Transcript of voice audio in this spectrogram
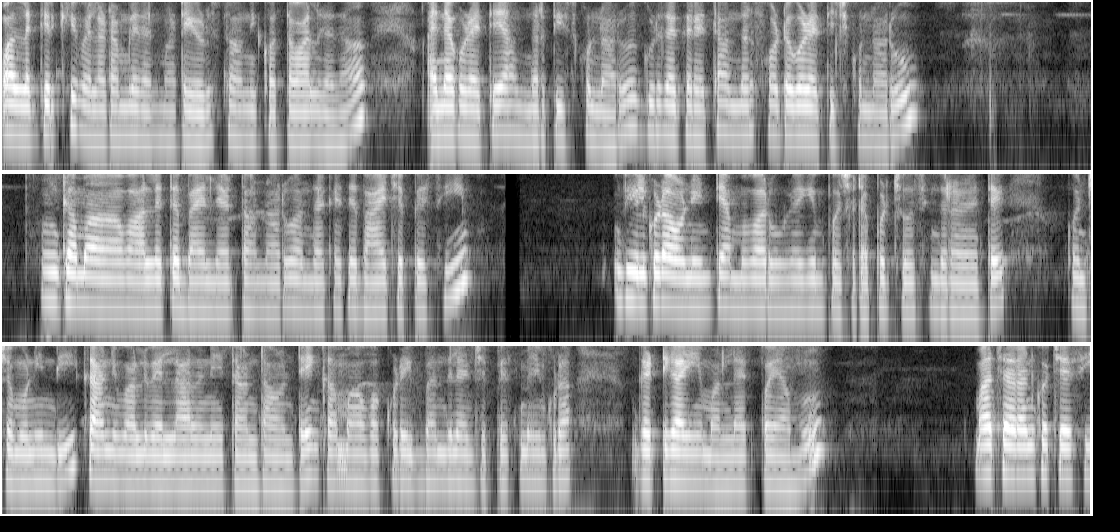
వాళ్ళ దగ్గరికి వెళ్ళడం లేదనమాట ఏడుస్తుంది కొత్త వాళ్ళు కదా. అయినా కూడా అయితే అందరు తీసుకున్నారు. గుడి దగ్గర అయితే అందరు ఫోటో కూడా ఎత్తించుకున్నారు. ఇంకా మా వాళ్ళైతే బయలుదేరుతూ ఉన్నారు. అందరికైతే బాయ్ చెప్పేసి. వీళ్ళు కూడా ఉండింటి అమ్మవారు ఊరేగింపు వచ్చేటప్పుడు చూసిందని అయితే కొంచెం ఉనింది. కానీ వాళ్ళు వెళ్ళాలని అయితే అంటా ఉంటే ఇంకా మా అవ్వ కూడా ఇబ్బందులు అని చెప్పేసి మేము కూడా గట్టిగా ఏమనలేకపోయాము మా చరణ్కి వచ్చేసి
